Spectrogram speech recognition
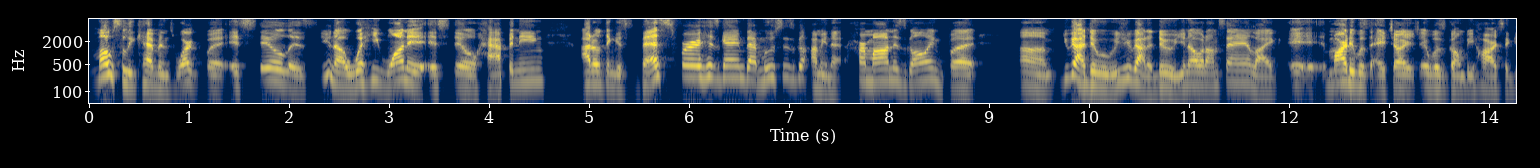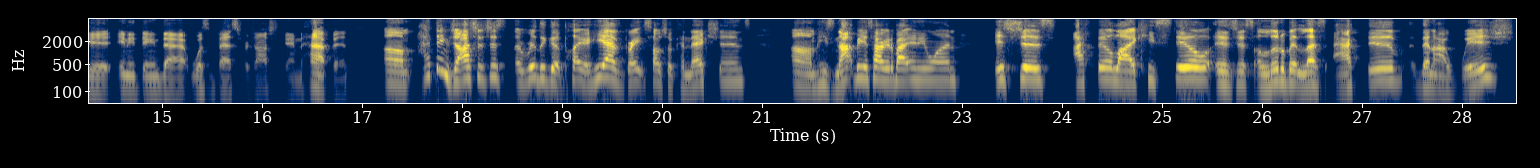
mostly Kevin's work, but it still is, you know, what he wanted is still happening. I don't think it's best for his game that Moose is going. I mean that Hermon is going, but um, you gotta do what you gotta do. You know what I'm saying? Like it, it, Marty was the HOH. It was gonna be hard to get anything that was best for Josh's game to happen. Um, I think Josh is just a really good player. He has great social connections. Um, he's not being targeted by anyone. It's just I feel like he still is just a little bit less active than I wish.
